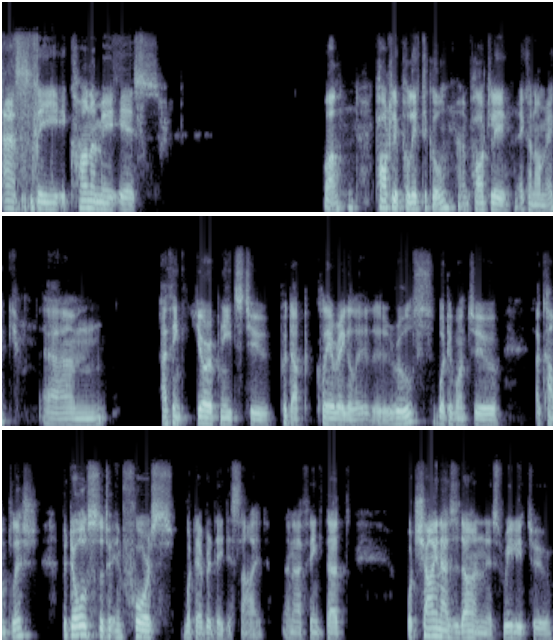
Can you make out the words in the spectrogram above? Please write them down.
as the economy is well partly political and partly economic. Um, I think Europe needs to put up clear rules what they want to accomplish, but also to enforce whatever they decide. And I think that what China has done is really to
